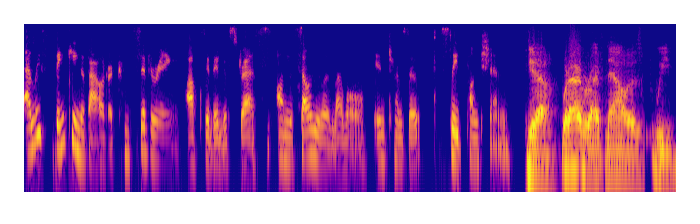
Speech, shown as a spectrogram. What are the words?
at least thinking about or considering oxidative stress on the cellular level in terms of sleep function. Yeah, what I've arrived now is we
